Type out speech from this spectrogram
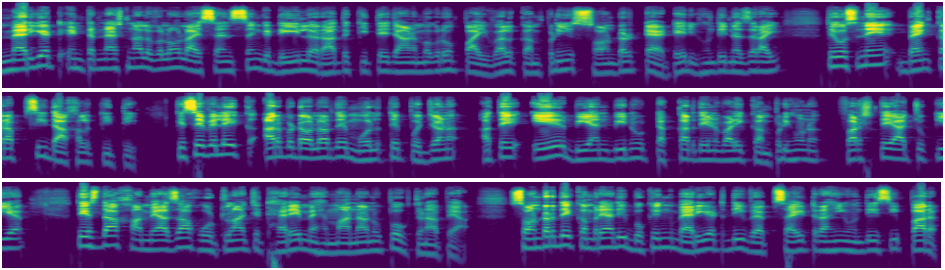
ਮੈਰੀਅਟ ਇੰਟਰਨੈਸ਼ਨਲ ਵੱਲੋਂ ਲਾਇਸੈਂਸਿੰਗ ਡੀਲ ਰੱਦ ਕੀਤੇ ਜਾਣ ਮਗਰੋਂ ਭਾਈਵਾਲ ਕੰਪਨੀ ਸੌਂਡਰ ਢਹਿ ਹੁੰਦੀ ਨਜ਼ਰ ਆਈ ਤੇ ਉਸਨੇ ਬੈਂਕਰਪਸੀ ਦਾਖਲ ਕੀਤੀ। ਕਿਸੇ ਵੇਲੇ 1 ਅਰਬ ਡਾਲਰ ਦੇ ਮੁੱਲ ਤੇ ਪੁੱਜਣ ਅਤੇ Airbnb ਨੂੰ ਟੱਕਰ ਦੇਣ ਵਾਲੀ ਕੰਪਨੀ ਹੁਣ ਫਰਸ਼ ਤੇ ਆ ਚੁੱਕੀ ਹੈ ਤੇ ਇਸ ਦਾ ਖਾਮਿਆਜ਼ਾ ਹੋਟਲਾਂ 'ਚ ਠਹਿਰੇ ਮਹਿਮਾਨਾਂ ਨੂੰ ਭੁਗਤਣਾ ਪਿਆ। ਸੌਂਡਰ ਦੇ ਕਮਰਿਆਂ ਦੀ ਬੁਕਿੰਗ ਮੈਰੀਅਟ ਦੀ ਵੈਬਸਾਈਟ ਰਾਹੀਂ ਹੁੰਦੀ ਸੀ, ਪਰ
